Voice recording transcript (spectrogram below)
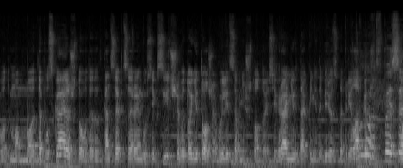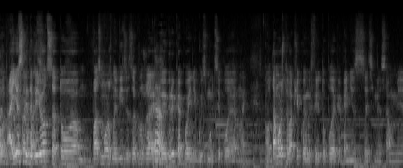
вот допускаю, что вот эта концепция Rainbow Six Siege в итоге тоже выльется в ничто. То есть игра не, так и не доберется до Ну, прилавка. может, в PSN. Вот. А если формате. доберется, то, возможно, в виде загружаемой Да. игры какой-нибудь мультиплеерной. Вот. А может и вообще какой-нибудь фри to play как они с этими самыми,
